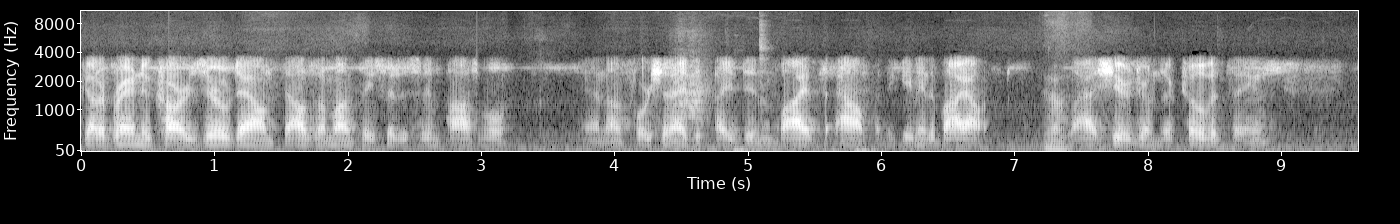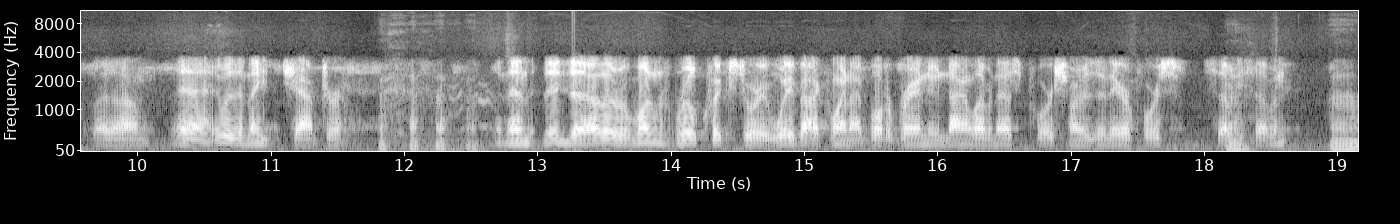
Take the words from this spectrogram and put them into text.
got a brand new car, zero down, thousand a month. They said it's impossible, and unfortunately, I, di- I didn't buy it out, but they gave me the buyout Yeah. last year during the COVID thing. But um, yeah, it was a neat chapter. and then, then the other one, real quick story. Way back when, I bought a brand new 911S Porsche when I was in the Air Force, 77. Uh-huh.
